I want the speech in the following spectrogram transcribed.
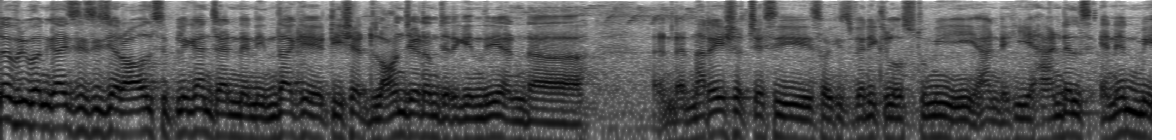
Hello everyone guys this is your all Sipligunj and నేను ఇందాకే టీ షర్ట్ లాంచ్ చేయడం జరిగింది అండ్ అండ్ నరేష్ వచ్చేసి so he's very close to me and he handles NN మీ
